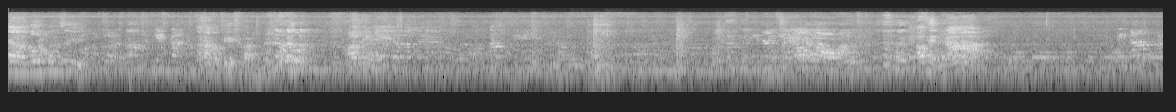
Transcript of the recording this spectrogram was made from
อย่าลงมันสิเย็นก่อนอ่าโอเคครับว่าไงเอาเห็นหน้า ไม่นั่งอะ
